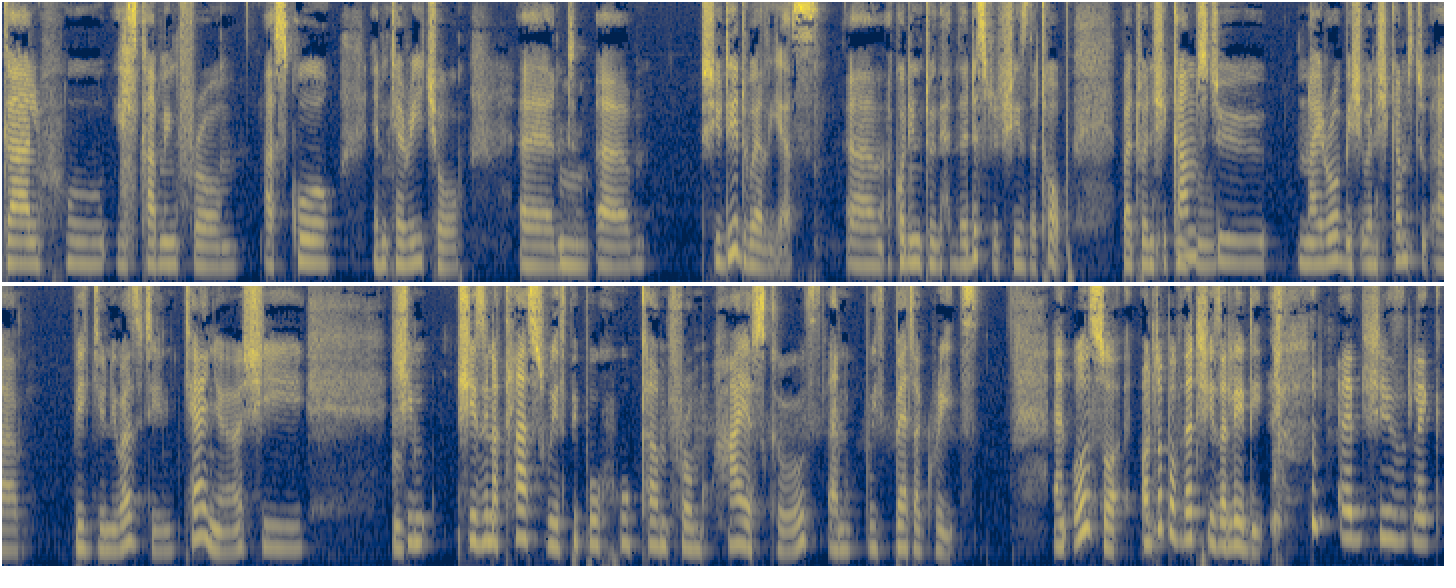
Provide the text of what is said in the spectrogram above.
girl who is coming from a school in Kericho, and um, she did well, yes. Um, according to the, the district, she's the top. But when she comes to Nairobi, she, when she comes to a big university in Kenya, she she she's in a class with people who come from higher schools and with better grades. And also, on top of that, she's a lady, and she's like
